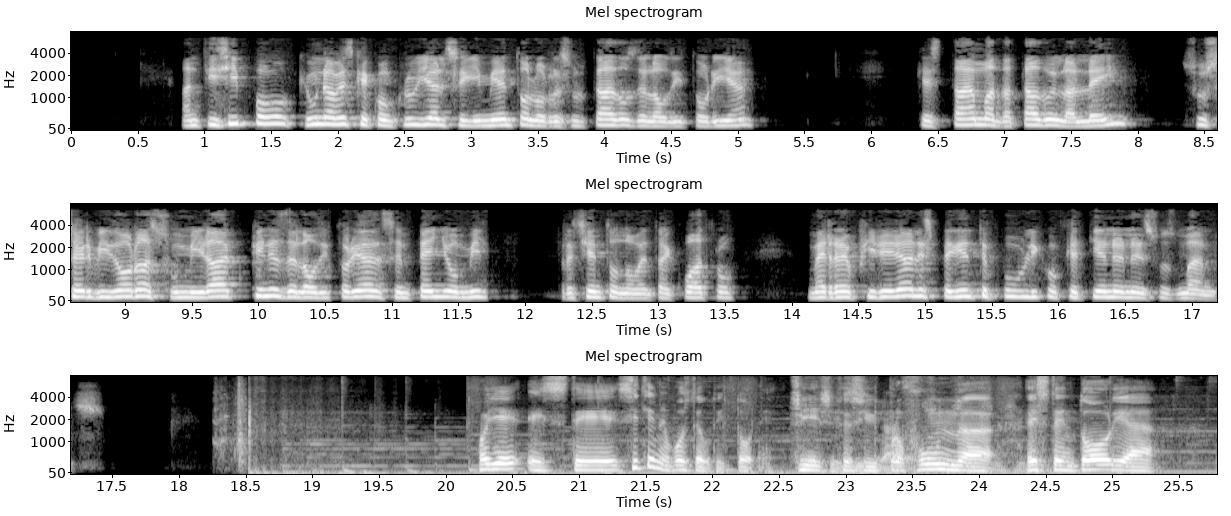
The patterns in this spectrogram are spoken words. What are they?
Anticipo que una vez que concluya el seguimiento a los resultados de la auditoría, que está mandatado en la ley, su servidor asumirá fines de la Auditoría de Desempeño 1394. Me referiré al expediente público que tienen en sus manos. Oye, este, sí tiene voz de auditor, ¿eh? Sí, sí, Sí, sí, sí, claro. profunda, estentoria,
